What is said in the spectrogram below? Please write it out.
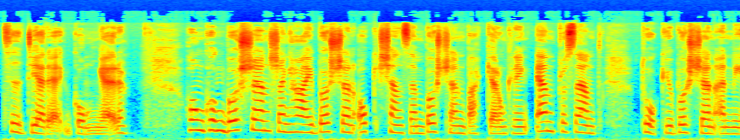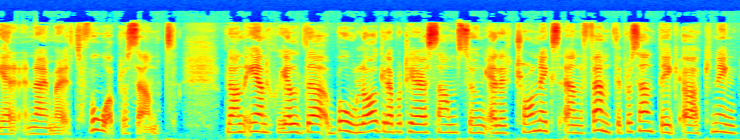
tidigare tidigare gånger. Hongkongbörsen, Shanghaibörsen och Shenzhenbörsen backar omkring 1 Tokyobörsen är ner närmare 2% Bland enskilda bolag rapporterar Samsung Electronics en 50-procentig ökning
